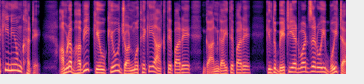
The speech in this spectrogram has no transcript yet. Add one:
একই নিয়ম খাটে। আমরা ভাবি কেউ কেউ জন্ম থেকেই আঁকতে পারে গান গাইতে পারে কিন্তু বেটি এডওয়ার্ডসের ওই বইটা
